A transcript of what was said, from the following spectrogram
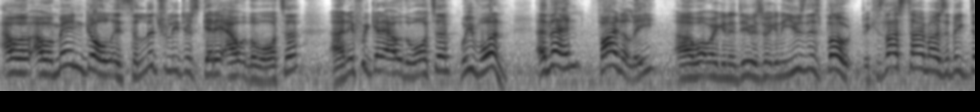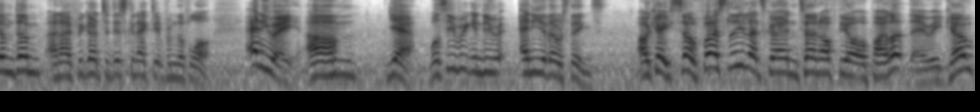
our, our main goal is to literally just get it out of the water. And if we get it out of the water, we've won. And then, finally, uh, what we're going to do is we're going to use this boat. Because last time I was a big dum-dum and I forgot to disconnect it from the floor. Anyway, um, yeah, we'll see if we can do any of those things. Okay, so firstly, let's go ahead and turn off the autopilot. There we go.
